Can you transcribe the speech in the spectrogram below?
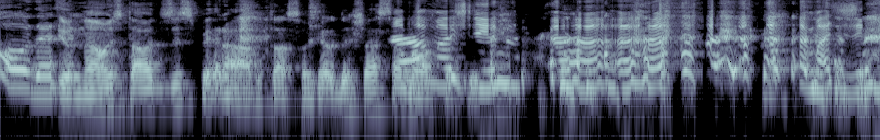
bom, né? Eu não estava desesperado, tá? Só quero deixar essa ah, imagina. imagina.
